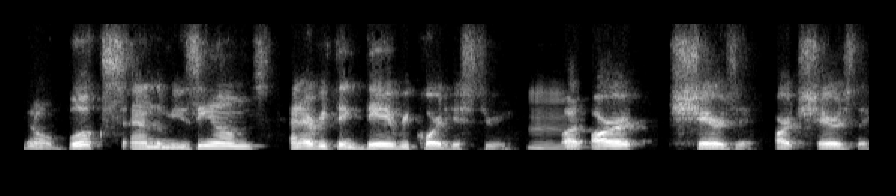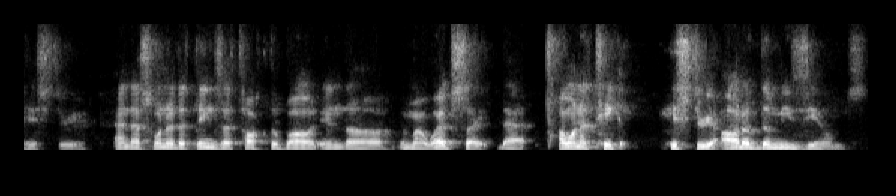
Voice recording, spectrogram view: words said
you know, books and the museums and everything, they record history. Mm. But art shares it. Art shares the history. And that's one of the things I talked about in the in my website that I want to take history out of the museums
